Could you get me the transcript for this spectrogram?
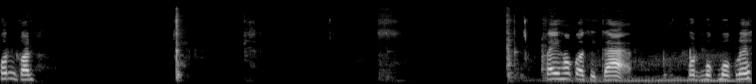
คนก่อน ใส่เขาก็สิกะกดบกบกเลย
